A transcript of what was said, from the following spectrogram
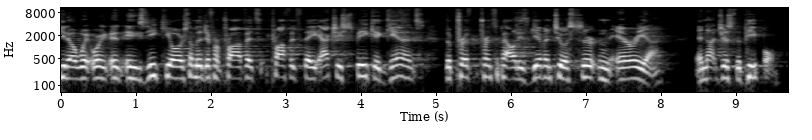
you know, in Ezekiel or some of the different prophets, prophets, they actually speak against the principalities given to a certain area and not just the people.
